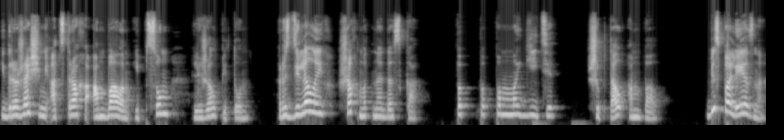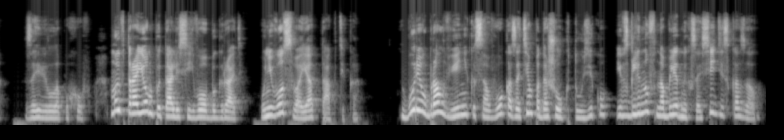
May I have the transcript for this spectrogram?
и дрожащими от страха амбалом и псом лежал питон. Разделяла их шахматная доска. «Помогите!» – шептал амбал. «Бесполезно!» – заявил Лопухов. «Мы втроем пытались его обыграть. У него своя тактика». Боря убрал веник и совок, а затем подошел к Тузику и, взглянув на бледных соседей, сказал.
